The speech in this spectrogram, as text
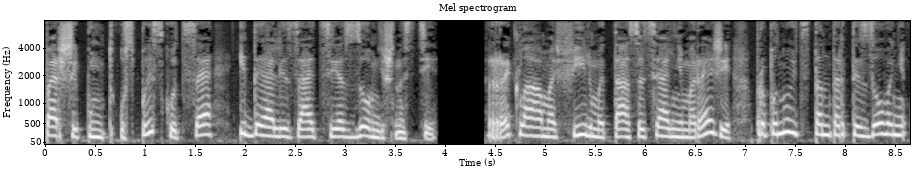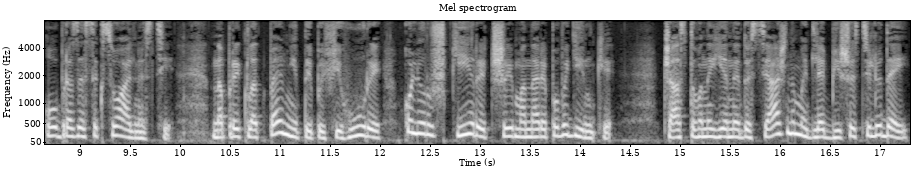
Перший пункт у списку це ідеалізація зовнішності. Реклама, фільми та соціальні мережі пропонують стандартизовані образи сексуальності, наприклад, певні типи фігури, кольору шкіри чи манери поведінки. Часто вони є недосяжними для більшості людей.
